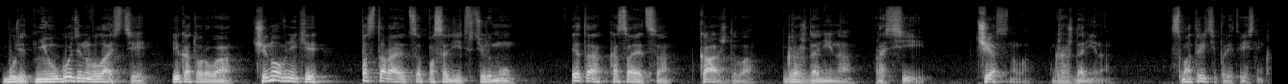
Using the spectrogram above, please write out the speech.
будет неугоден власти и которого чиновники постараются посадить в тюрьму. Это касается каждого гражданина России, честного гражданина. Смотрите, политвестник.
